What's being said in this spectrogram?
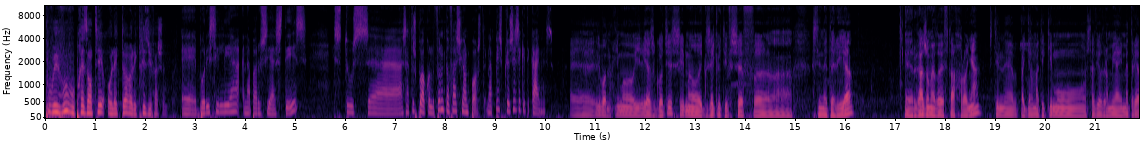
Pouvez-vous vous présenter aux lecteurs et lectrices du Fashion Post? Ε, μπορείς Ηλία να παρουσιαστείς στους, ε, σε αυτούς που ακολουθούν το Fashion Post. Να πεις ποιος είσαι και τι κάνεις. Ε, λοιπόν, είμαι ο Ηλίας Γκότσης, είμαι ο Executive Chef ε, στην εταιρεία. Ε, Εργάζομαι εδώ 7 χρόνια. Στην επαγγελματική μου σταδιοδρομία είμαι 30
